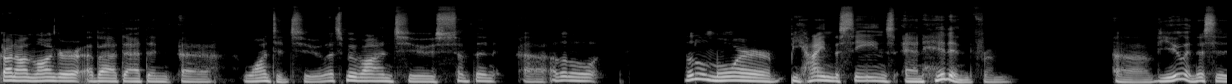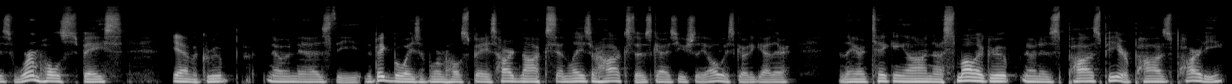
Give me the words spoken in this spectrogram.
gone on longer about that than uh, wanted to. Let's move on to something uh, a little, little more behind the scenes and hidden from uh, view. And this is Wormhole Space. You have a group known as the the big boys of Wormhole Space, Hard Knocks and Lazerhawks. Those guys usually always go together, and they are taking on a smaller group known as POSP or Pause Party.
